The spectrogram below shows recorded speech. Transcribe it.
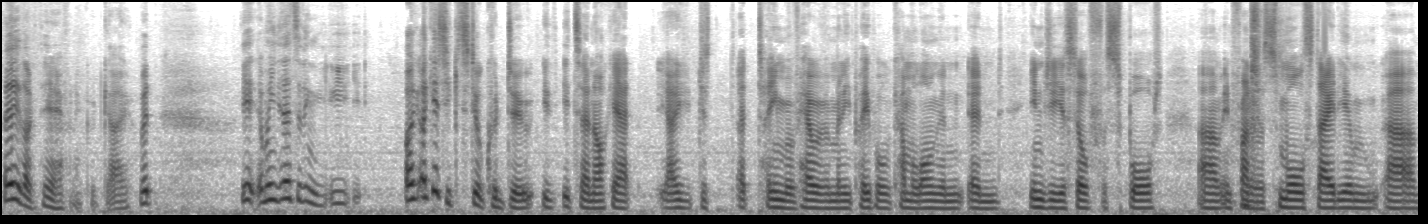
they like they're having a good go. But yeah, I mean that's the thing. You- I, I guess you still could do. It, it's a knockout. You know, you just a team of however many people come along and, and injure yourself for sport um, in front of a small stadium. Uh,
